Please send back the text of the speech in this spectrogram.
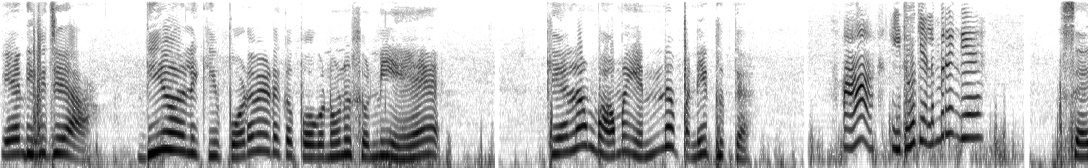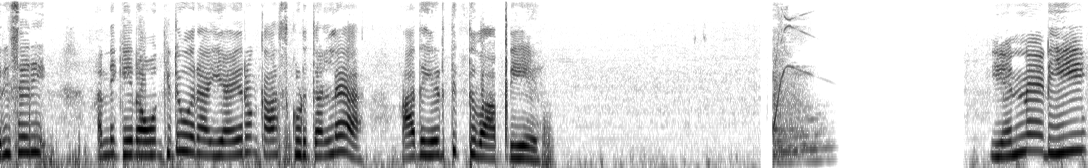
ஏண்டி விஜயா? தீபாவளிக்கு புடவை எடுக்க போகணும்னு சொன்னியே. கிளம்பாம என்ன பண்ணிட்டு இருக்க ஆ இதோ கிளம்புறேங்க. சரி சரி. அன்னைக்கு நான் உன்கிட்ட ஒரு ஐயாயிரம் காசு கொடுத்தேன்ல. அதை எடுத்துக்கிட்டு வா அப்படியே. என்னடி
